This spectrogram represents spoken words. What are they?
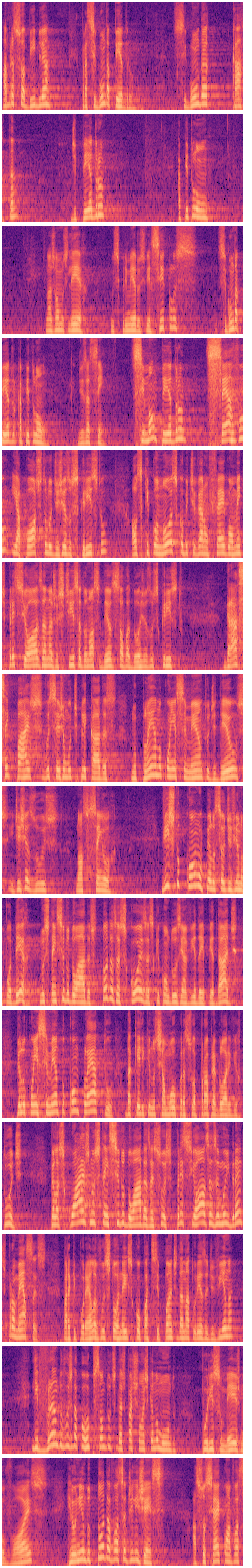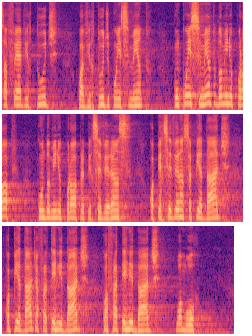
Abra sua Bíblia para 2 Pedro, segunda carta de Pedro, capítulo 1. Nós vamos ler os primeiros versículos. 2 Pedro, capítulo 1. Diz assim: Simão Pedro, servo e apóstolo de Jesus Cristo, aos que conosco obtiveram fé igualmente preciosa na justiça do nosso Deus e Salvador Jesus Cristo Graça e paz vos sejam multiplicadas no pleno conhecimento de Deus e de Jesus, nosso Senhor. Visto como, pelo seu divino poder, nos têm sido doadas todas as coisas que conduzem à vida e piedade, pelo conhecimento completo daquele que nos chamou para sua própria glória e virtude, pelas quais nos têm sido doadas as suas preciosas e muito grandes promessas, para que por elas vos torneis coparticipantes da natureza divina livrando-vos da corrupção das paixões que é no mundo. Por isso mesmo, vós, reunindo toda a vossa diligência, associai com a vossa fé a virtude, com a virtude conhecimento, com conhecimento domínio próprio, com domínio próprio a perseverança, com a perseverança a piedade, com a piedade a fraternidade, com a fraternidade o amor.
